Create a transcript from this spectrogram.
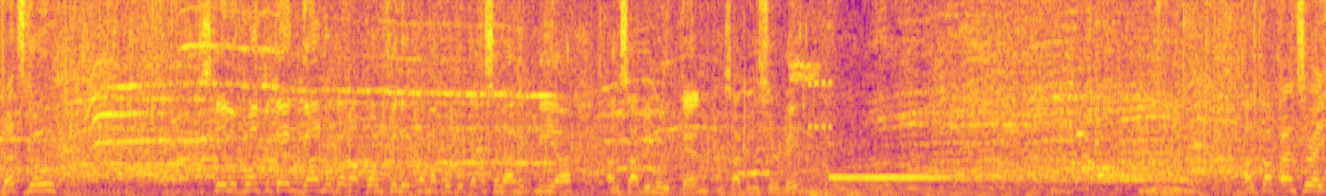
Let's go! Scale of 1 to 10, gaano ka ka-confident na mapupunta ka sa langit, Mia? Ang sabi mo ay 10, ang sabi ng survey. Hmm. Ang top answer ay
